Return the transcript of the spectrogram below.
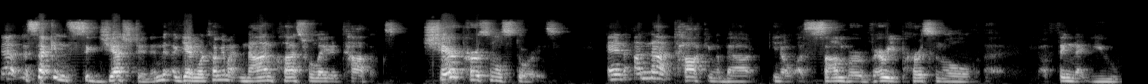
Now, the second suggestion, and again, we're talking about non-class related topics. Share personal stories. And I'm not talking about, you know, a somber, very personal uh, thing that you,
